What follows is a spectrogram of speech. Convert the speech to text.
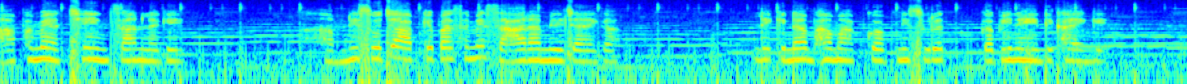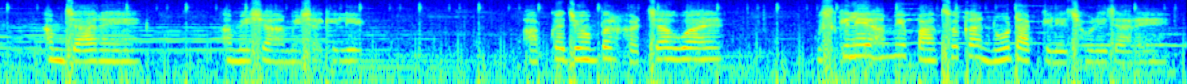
आप हमें अच्छे इंसान लगे। हमने सोचा आपके पास हमें सहारा मिल जाएगा। लेकिन अब हम आपको अपनी सूरत कभी नहीं दिखाएँगे। हम जा रहे हैं हमेशा हमेशा के लिए। आपका जो हम पर खर्चा हुआ है उसके लिए हम ये 500 का नोट आपके लिए छोड़े जा रहे हैं।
